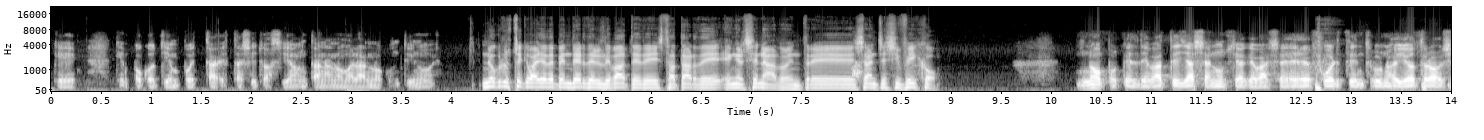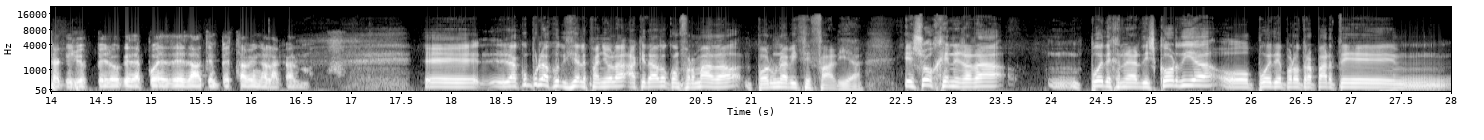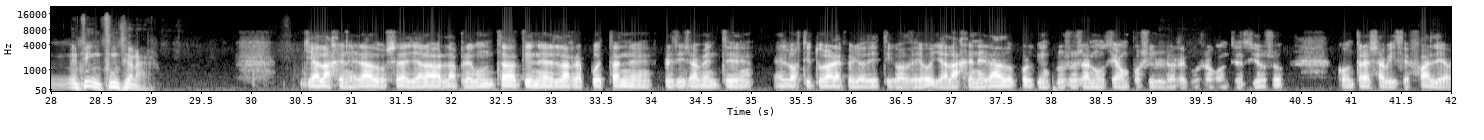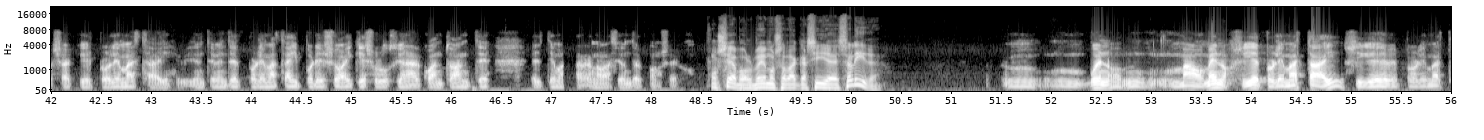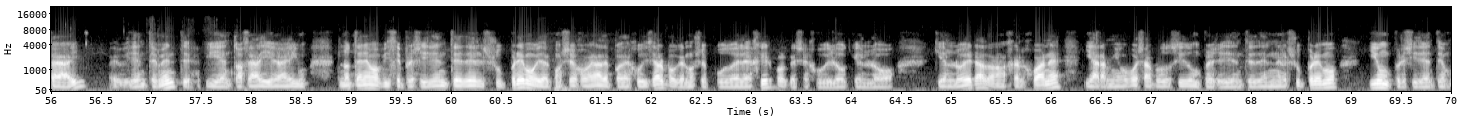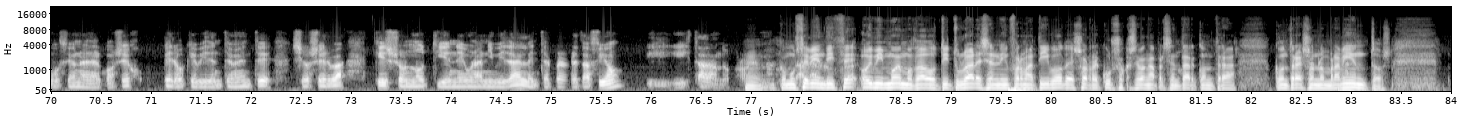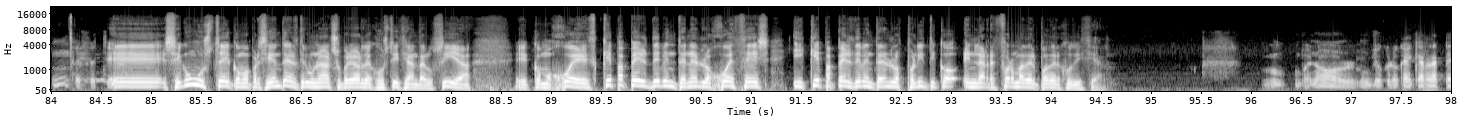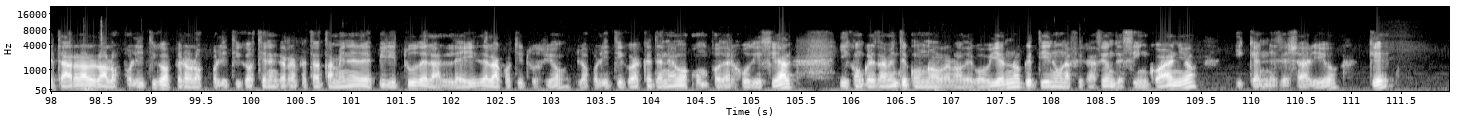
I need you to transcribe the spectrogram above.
que, en poco tiempo esta, esta situación tan anómala no continúe. ¿No cree usted que vaya a depender del debate de esta tarde en el Senado entre Sánchez y Feijó? No, porque el debate ya se anuncia que va a ser fuerte entre uno y otro, o sea que yo espero que después de la tempestad venga la calma. Eh, la cúpula judicial española ha quedado conformada por una bicefalia. ¿Eso generará, mm, puede generar discordia o puede, por otra parte, mm, en fin, funcionar? Ya la ha generado, o sea, ya la, pregunta tiene la respuesta en, precisamente en los titulares periodísticos de hoy, ya la ha generado porque incluso se ha anunciado un posible recurso contencioso contra esa bicefalia, o sea que el problema está ahí, evidentemente el problema está ahí, por eso hay que solucionar cuanto antes el tema de la renovación del Consejo. O sea, volvemos a la casilla de salida. Mm, bueno, más o menos, sí, el problema está ahí, sigue, el problema está ahí evidentemente. Y entonces ahí hay, no tenemos vicepresidente del Supremo y del Consejo General del Poder Judicial porque no se pudo elegir, porque se jubiló quien lo, quien lo era, don Ángel Juanes, y ahora mismo pues ha producido un presidente en el Supremo y un presidente en función en el Consejo, pero que evidentemente se observa que eso no tiene unanimidad en la interpretación y, está dando problemas. Mm, como usted bien dice, hoy mismo hemos dado titulares en el informativo de esos recursos que se van a presentar contra, contra esos nombramientos. Eh, según usted, como presidente del Tribunal Superior de Justicia de Andalucía, eh, como juez, ¿qué papel deben tener los jueces y qué papel deben tener los políticos en la reforma del Poder Judicial? Bueno, yo creo que hay que respetar a, los políticos, pero los políticos tienen que respetar también el espíritu de las leyes de la Constitución. Los políticos es que tenemos un poder judicial y concretamente con un órgano de gobierno que tiene una fijación de cinco años y que es necesario que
